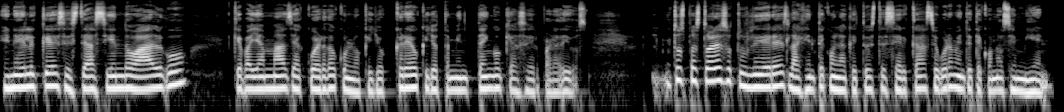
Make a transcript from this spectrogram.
en el que se esté haciendo algo que vaya más de acuerdo con lo que yo creo que yo también tengo que hacer para Dios. Tus pastores o tus líderes, la gente con la que tú estés cerca, seguramente te conocen bien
